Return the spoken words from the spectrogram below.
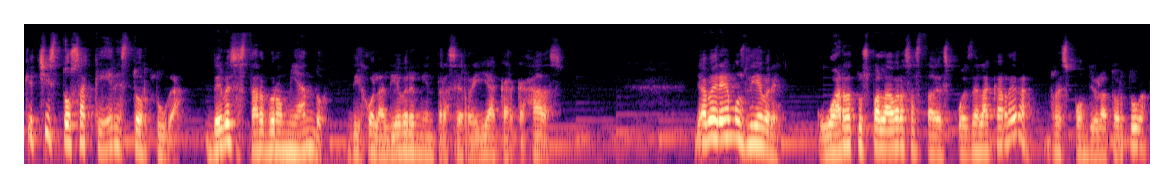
Qué chistosa que eres, tortuga. Debes estar bromeando, dijo la liebre mientras se reía a carcajadas. Ya veremos, liebre. Guarda tus palabras hasta después de la carrera, respondió la tortuga.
